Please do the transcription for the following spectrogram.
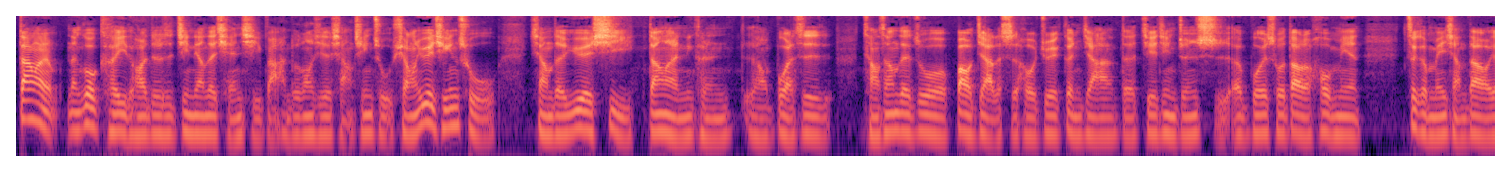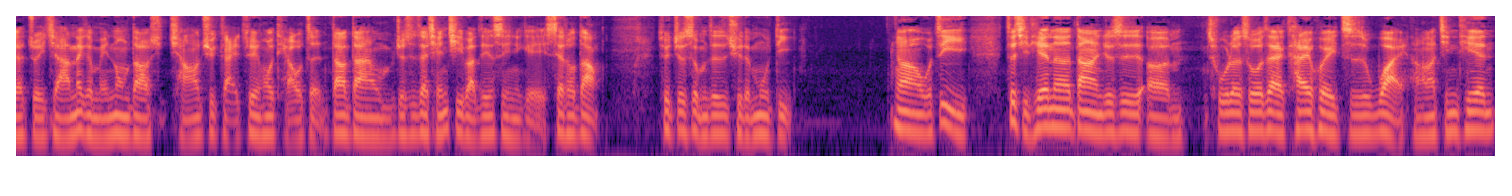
当然能够可以的话，就是尽量在前期把很多东西都想清楚，想越清楚，想得越细。当然，你可能然后不管是厂商在做报价的时候，就会更加的接近真实，而不会说到了后面这个没想到要追加，那个没弄到，想要去改正或调整。当然，当然我们就是在前期把这件事情给 settle down，所以就是我们这次去的目的。那我自己这几天呢，当然就是嗯。除了说在开会之外，然后今天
